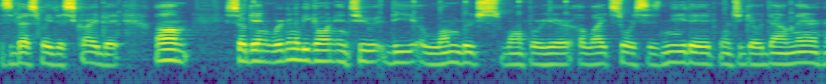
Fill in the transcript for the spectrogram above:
That's the best way to describe it. Um, so again, we're going to be going into the Lumbridge Swamp over here. A light source is needed once you go down there.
